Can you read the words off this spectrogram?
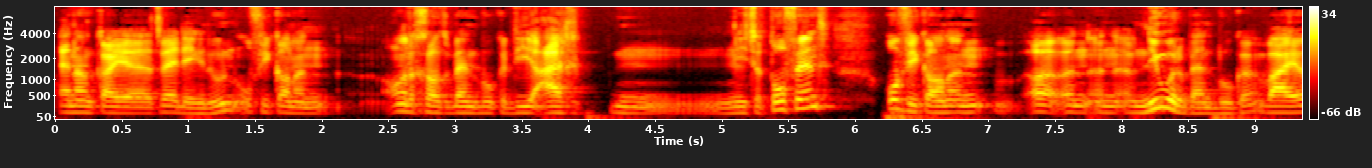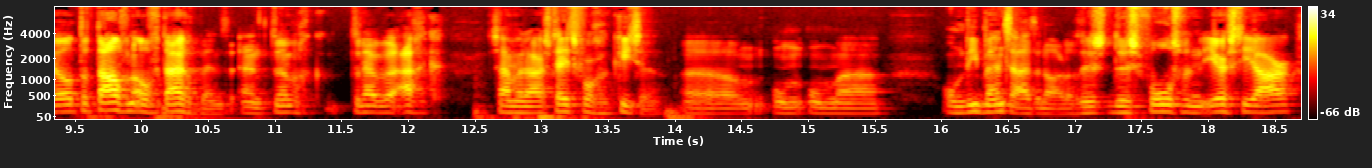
En dan kan je twee dingen doen. Of je kan een andere grote band boeken die je eigenlijk mm, niet zo tof vindt. Of je kan een, eh, een, een, een nieuwere band boeken waar je wel totaal van overtuigd bent. En toen hebben we, gek- toen hebben we eigenlijk, zijn we daar steeds voor gekiezen. om, om, eh, om die bands uit te nodigen. Dus, dus volgens in het eerste jaar,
